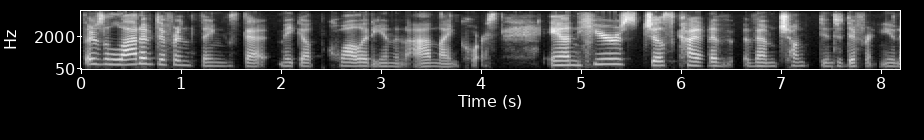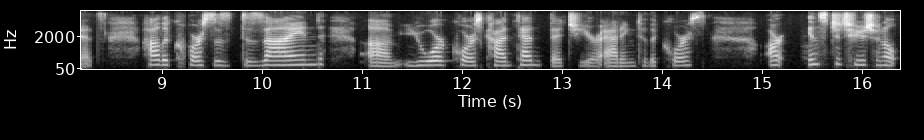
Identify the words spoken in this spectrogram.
There's a lot of different things that make up quality in an online course. And here's just kind of them chunked into different units. How the course is designed, um, your course content that you're adding to the course, our institutional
